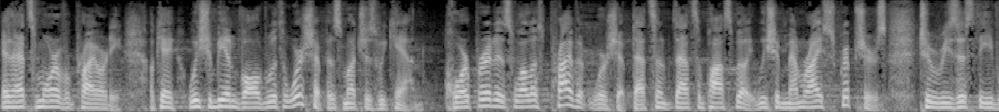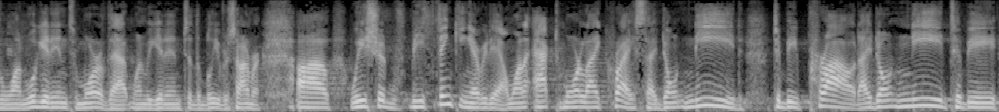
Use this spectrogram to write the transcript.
And that's more of a priority. Okay, we should be involved with worship as much as we can. Corporate as well as private worship. That's a, that's a possibility. We should memorize scriptures to resist the evil one. We'll get into more of that when we get into the believer's armor. Uh, we should be thinking every day, I want to act more like Christ. I don't need to be proud. I don't need to be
